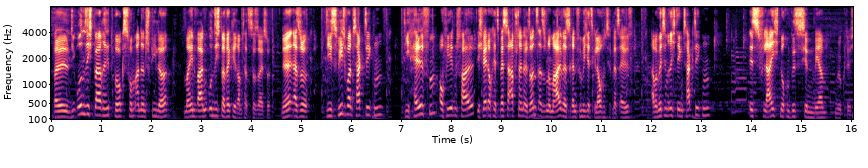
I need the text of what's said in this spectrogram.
Weil die unsichtbare Hitbox vom anderen Spieler meinen Wagen unsichtbar weggerammt hat zur Seite. Ne? Also die Sweet One-Taktiken die helfen auf jeden Fall. Ich werde auch jetzt besser abschneiden als sonst. Also normal wäre das Rennen für mich jetzt gelaufen für Platz 11. Aber mit den richtigen Taktiken ist vielleicht noch ein bisschen mehr möglich.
